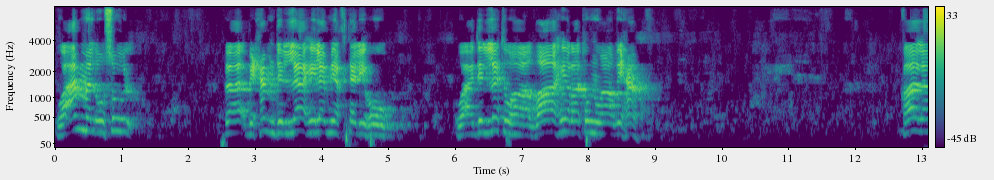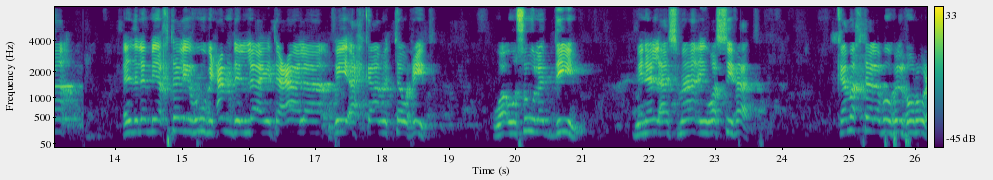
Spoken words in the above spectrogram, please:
وأما الأصول فبحمد الله لم يختلفوا وأدلتها ظاهرة واضحة. قال إذ لم يختلفوا بحمد الله تعالى في أحكام التوحيد وأصول الدين من الأسماء والصفات. كما اختلفوا في الفروع.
